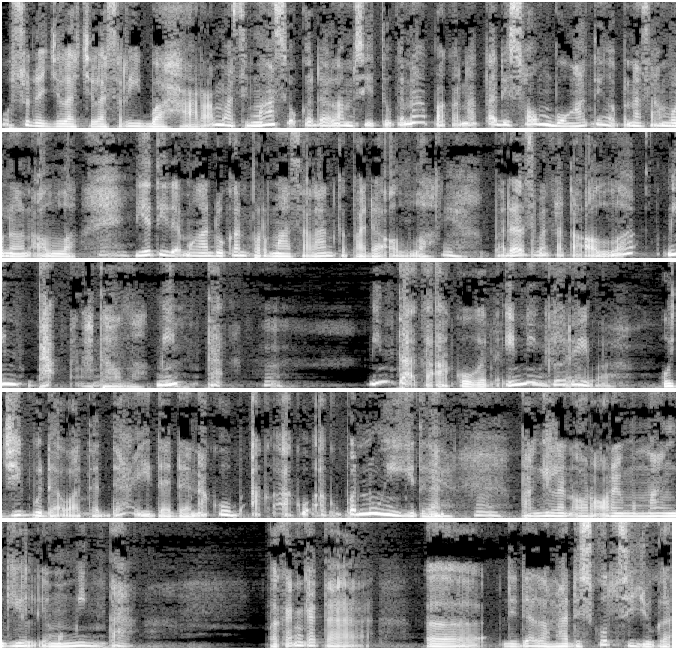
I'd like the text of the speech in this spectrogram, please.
Oh sudah jelas-jelas riba haram masih masuk ke dalam situ. Kenapa? Karena tadi sombong hati nggak pernah sambung dengan Allah. Dia tidak mengadukan permasalahan kepada Allah. Iya. Padahal sebenarnya kata Allah minta kata Allah minta minta ke aku ini gerib uji budak da'i dan aku aku aku aku penuhi gitu kan. Panggilan orang-orang yang memanggil yang meminta. Bahkan kata eh, di dalam hadis qudsi juga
